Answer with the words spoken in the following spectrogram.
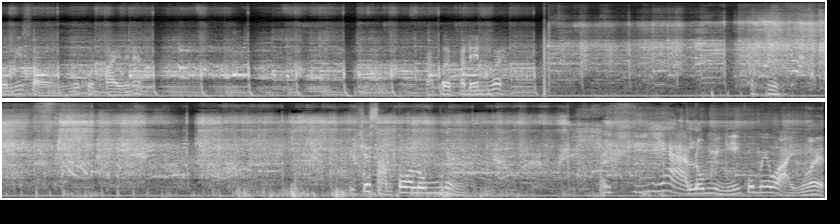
บนที่สองมีคนไปไหมเนี่ย ปิดประเด็นเว้ยอีกเชี่ยสามตัวลุมหนึ่งไอ้เชี่ยลุมอย่างงี้กูไม่ไหวเว้ย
